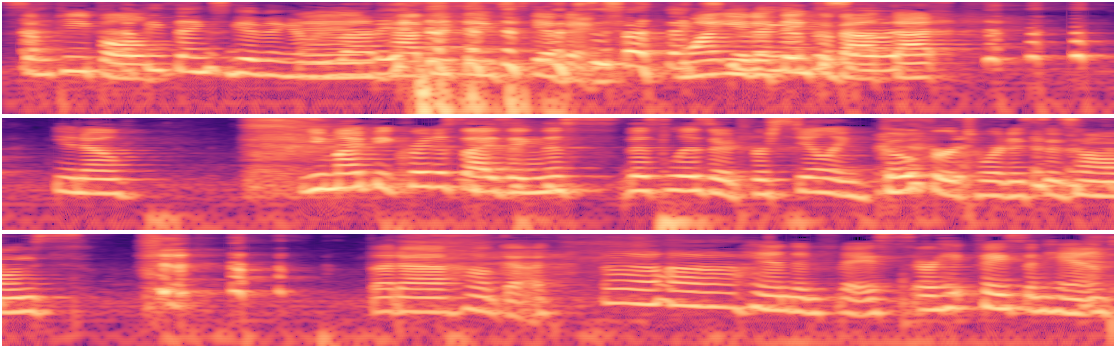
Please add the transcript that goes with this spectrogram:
some people. Happy Thanksgiving, everybody. happy Thanksgiving. Our Want you to Thanksgiving think about that. you know, you might be criticizing this this lizard for stealing gopher tortoises' homes. But uh, oh god, hand and face or face and hand.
